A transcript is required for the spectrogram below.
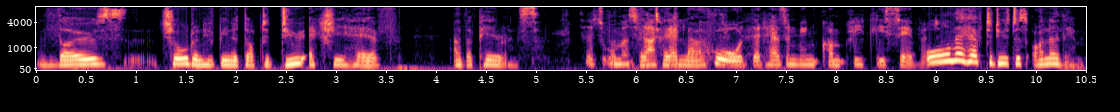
those children who've been adopted do actually have other parents. So it's almost like that life. cord that hasn't been completely severed. All they have to do is just honor them.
